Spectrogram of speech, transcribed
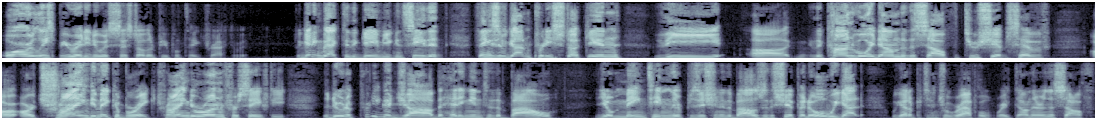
Or, or, at least be ready to assist other people take track of it. So getting back to the game, you can see that things have gotten pretty stuck in. The, uh, the convoy down to the south, the two ships have, are, are trying to make a break, trying to run for safety. They're doing a pretty good job heading into the bow, you know, maintaining their position in the bows of the ship. And oh, we got, we got a potential grapple right down there in the south,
